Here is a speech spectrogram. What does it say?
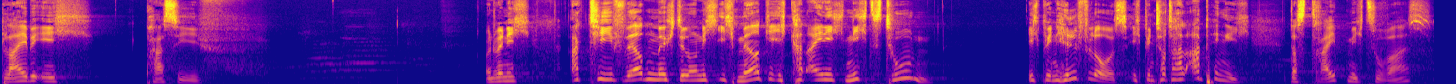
bleibe ich passiv. Und wenn ich aktiv werden möchte und ich, ich merke, ich kann eigentlich nichts tun, ich bin hilflos, ich bin total abhängig, das treibt mich zu was?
